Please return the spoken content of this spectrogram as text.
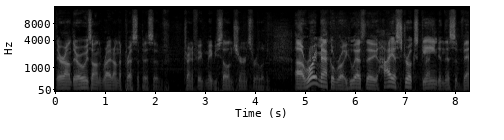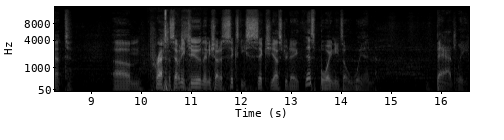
They're on. They're always on right on the precipice of trying to fig- maybe sell insurance for a living. Uh, Rory McIlroy, who has the highest strokes gained in this event, um, Precipice. 72, and then he shot a 66 yesterday. This boy needs a win badly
